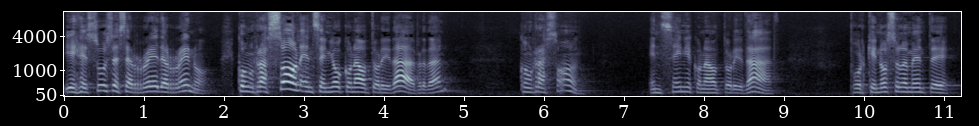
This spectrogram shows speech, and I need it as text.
Y Jesús es el rey del reino. Con razón enseñó con autoridad, ¿verdad? Con razón. Enseña con autoridad. Porque no solamente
